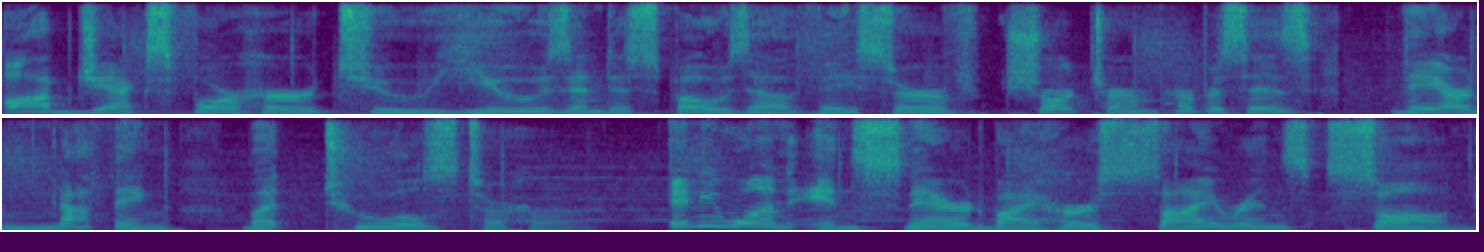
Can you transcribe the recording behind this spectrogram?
objects for her to use and dispose of. They serve short-term purposes. They are nothing but tools to her. Anyone ensnared by her siren's song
